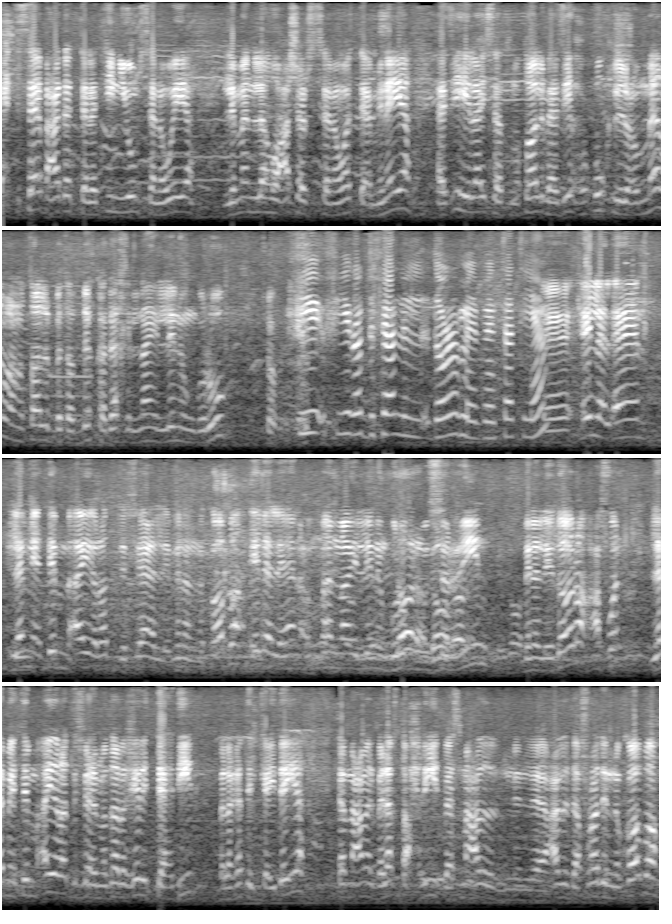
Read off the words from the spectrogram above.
احتساب عدد 30 يوم سنوية لمن له 10 سنوات تأمينية. هذه ليست مطالب هذه حقوق للعمال ونطالب بتطبيقها داخل نايل لينين جروب. شكرا. في في رد فعل الإدارة من من ثلاث أيام؟ آه، إلى الآن لم يتم أي رد فعل من النقابة. إلى الآن عمال نايل لينين جروب مصرين من الإدارة عفوا لم يتم أي رد فعل من الاداره غير التهديد بلاغات الكيدية. تم عمل بلاغ تحريض بأسماء عدد من عدد أفراد النقابة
